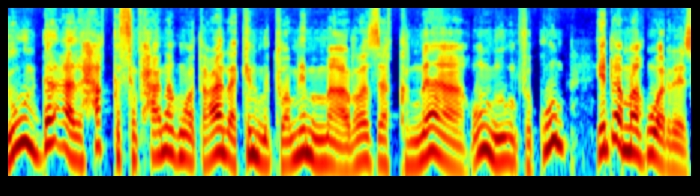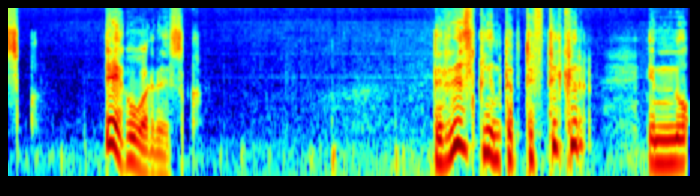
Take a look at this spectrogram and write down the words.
يقول بقى الحق سبحانه وتعالى كلمة ومما رزقناهم ينفقون. يبقى ما هو الرزق؟ إيه هو الرزق؟ الرزق أنت بتفتكر إنه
